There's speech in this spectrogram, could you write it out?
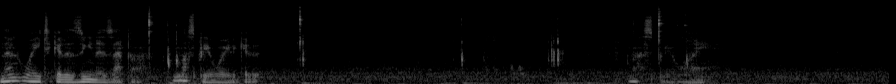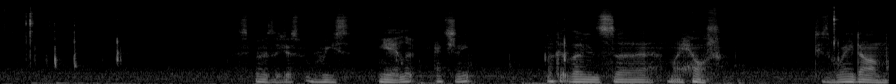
No way to get a Xeno Zapper. Must be a way to get it. Must be a way. I suppose I just re. Yeah, look, actually, look at those, uh, my health. It is way down.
